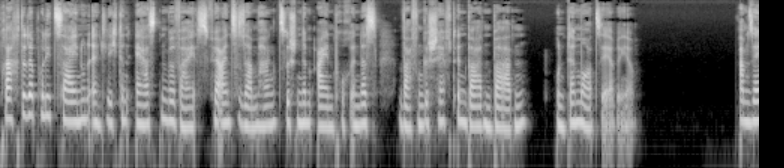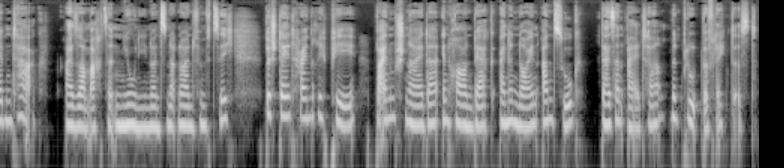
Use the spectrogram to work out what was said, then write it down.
brachte der Polizei nun endlich den ersten Beweis für einen Zusammenhang zwischen dem Einbruch in das Waffengeschäft in Baden-Baden und der Mordserie. Am selben Tag, also am 18. Juni 1959, bestellt Heinrich P. bei einem Schneider in Hornberg einen neuen Anzug, da sein Alter mit Blut befleckt ist.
